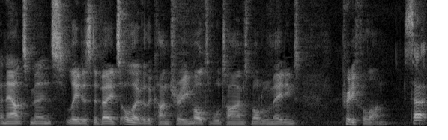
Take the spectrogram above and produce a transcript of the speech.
announcements, leaders' debates all over the country, multiple times, multiple meetings. Pretty full on. So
